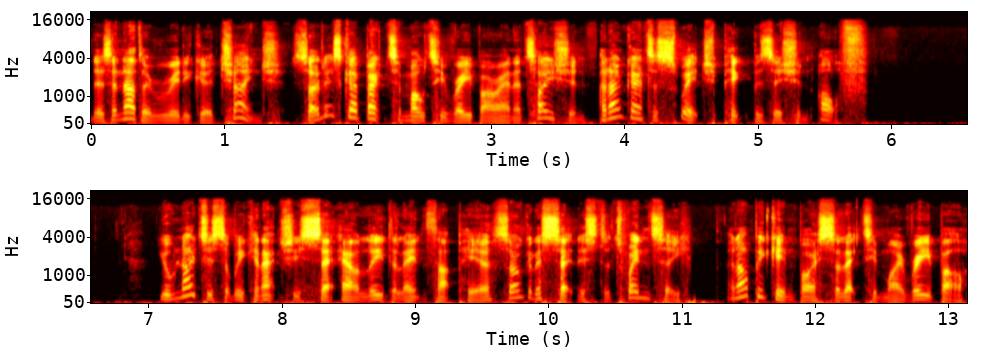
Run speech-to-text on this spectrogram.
there's another really good change. So let's go back to multi-rebar annotation and I'm going to switch pick position off. You'll notice that we can actually set our leader length up here, so I'm going to set this to 20 and I'll begin by selecting my rebar.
